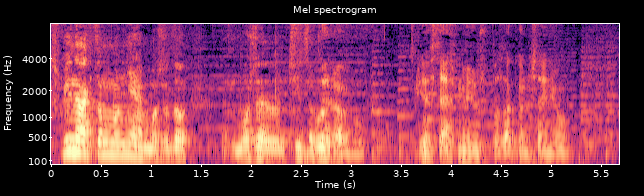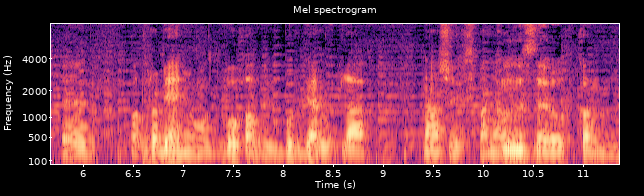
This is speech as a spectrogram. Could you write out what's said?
Szpinak to no nie, może do, może Do cheeseburger. pierogów. Jesteśmy już po zakończeniu, e, po zrobieniu dwóch owych burgerów dla naszych wspaniałych koneserów. kon,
